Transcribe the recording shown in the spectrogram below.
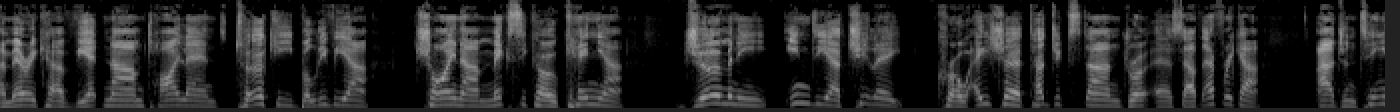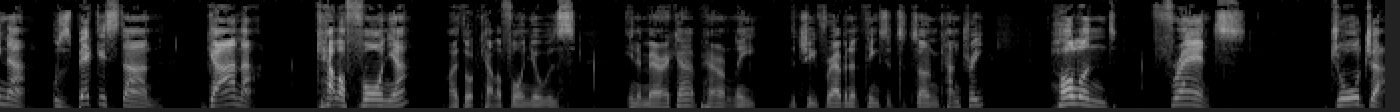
America, Vietnam, Thailand, Turkey, Bolivia, China, Mexico, Kenya, Germany, India, Chile, Croatia, Tajikistan, uh, South Africa, Argentina, Uzbekistan, Ghana, California. I thought California was in America. Apparently, the chief rabbinate thinks it's its own country. Holland, France, Georgia,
